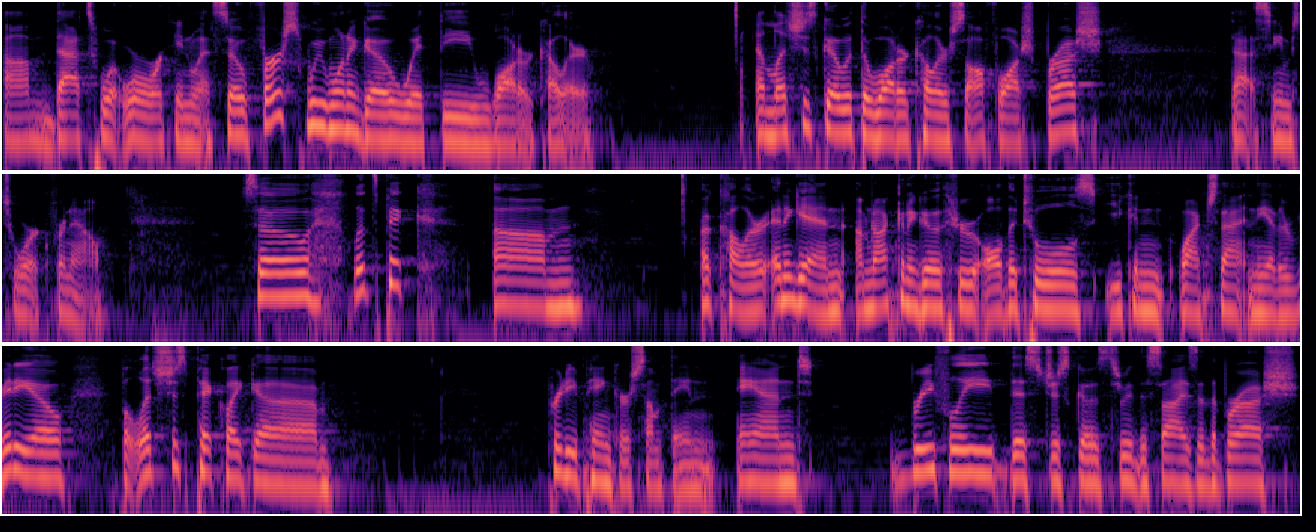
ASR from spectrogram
um, that's what we're working with. So first we want to go with the watercolor. And let's just go with the watercolor soft wash brush. That seems to work for now. So let's pick um, a color. And again, I'm not gonna go through all the tools. You can watch that in the other video, but let's just pick like a pretty pink or something. And briefly, this just goes through the size of the brush.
